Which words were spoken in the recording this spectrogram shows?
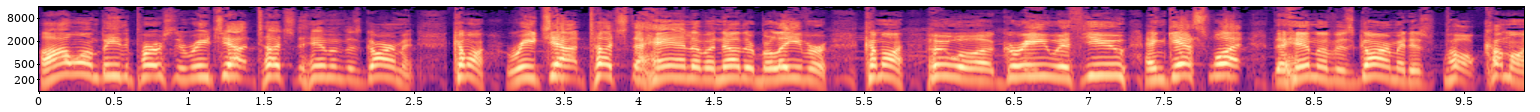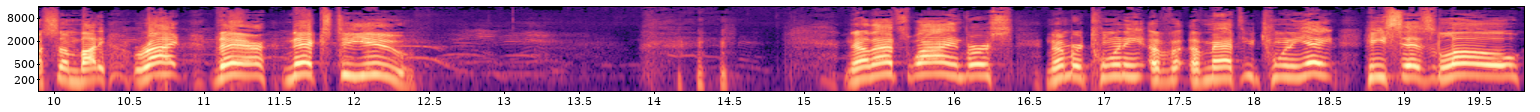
I want to be the person to reach out and touch the hem of his garment. Come on, reach out and touch the hand of another believer. Come on, who will agree with you. And guess what? The hem of his garment is, oh, come on, somebody, right there next to you. now that's why in verse number 20 of, of Matthew 28, he says, Lo,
